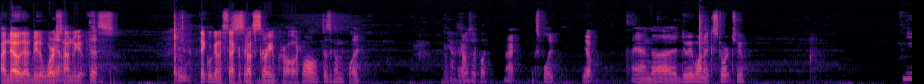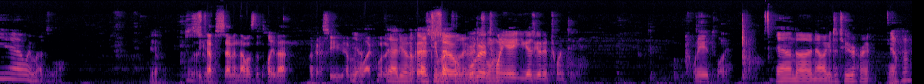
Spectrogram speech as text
I know that would be the worst Yeah. time to get. This. I think we're gonna sacrifice Six, Gravecrawler. Well, does it come into play? Yeah, comes into play. All right, exploit. Yep. And uh, do we want to extort too? Yeah, we might as well. Yep. So you tapped seven. That was to play that. Okay, so you have a Yeah. black floating. Yeah, I do have, Okay, I have two black so floating. we'll go to 28. You guys go to 20. 28, 20. And uh, now I get to tutor, right? Yeah. Mhm.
